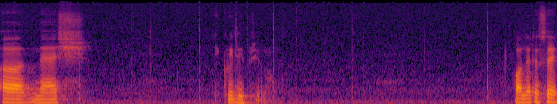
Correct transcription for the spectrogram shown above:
a Nash equilibrium or let us say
